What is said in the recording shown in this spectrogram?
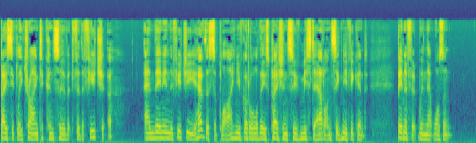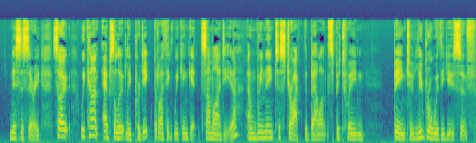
basically, trying to conserve it for the future. And then in the future, you have the supply, and you've got all of these patients who've missed out on significant benefit when that wasn't necessary. So we can't absolutely predict, but I think we can get some idea, and we need to strike the balance between being too liberal with the use of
